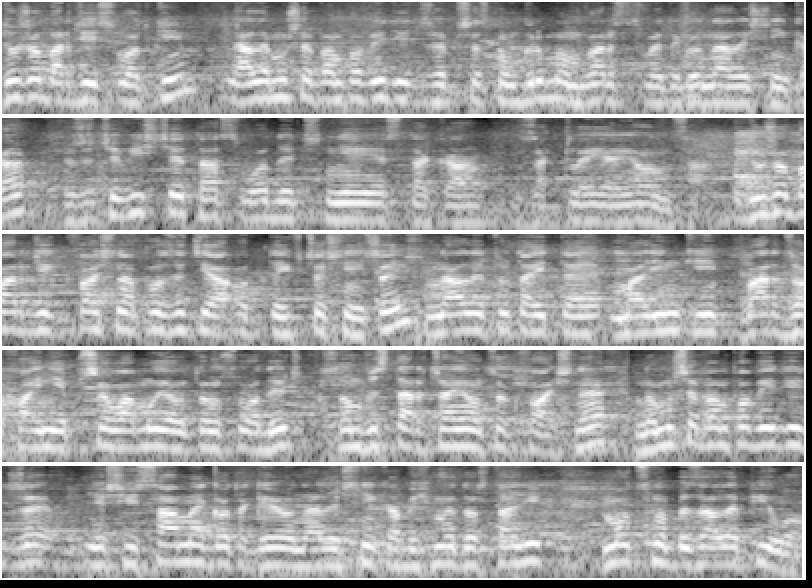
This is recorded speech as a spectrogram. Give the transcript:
Dużo bardziej słodki, ale muszę Wam powiedzieć, że przez tą grubą warstwę tego naleśnika rzeczywiście ta słodycz nie jest taka zaklejająca. Dużo bardziej kwaśna pozycja od tej wcześniejszej, no ale tutaj te malinki bardzo fajnie przełamują tą słodycz, są wystarczająco kwaśne. No muszę Wam powiedzieć, że jeśli samego takiego naleśnika byśmy dostali, mocno by zalepiło,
